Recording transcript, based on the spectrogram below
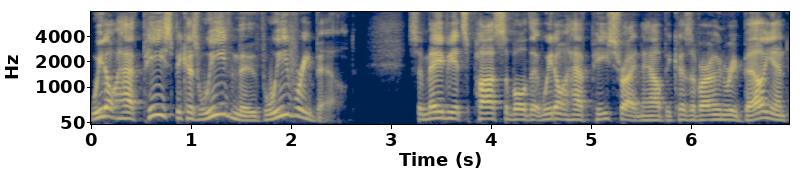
we don't have peace because we've moved, we've rebelled. So maybe it's possible that we don't have peace right now because of our own rebellion.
